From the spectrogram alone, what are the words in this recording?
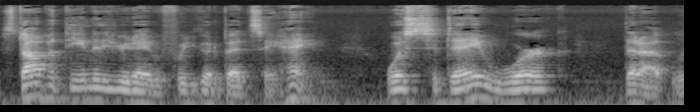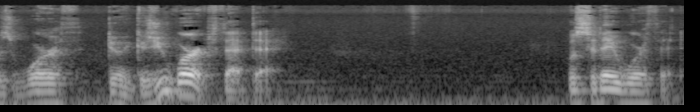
Stop at the end of your day before you go to bed and say, hey, was today work that I was worth doing? Because you worked that day. Was today worth it?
